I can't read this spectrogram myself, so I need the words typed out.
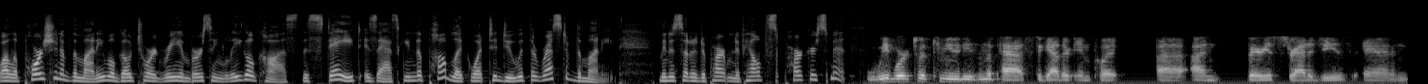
While a portion of the money will go toward reimbursing legal costs, the state is asking the public what to do with the rest of the money. Minnesota Department of Health's Parker Smith. We've worked with communities in the past to gather input uh, on various strategies and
